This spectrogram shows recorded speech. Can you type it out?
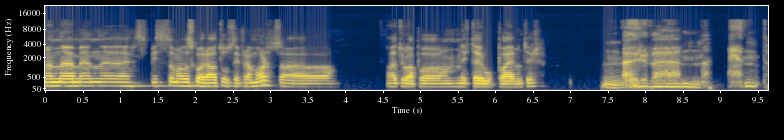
Men eh, med en eh, spiss som hadde skåra tosifra mål, så har jeg troa på nytt europaeventyr. Mm. Børven, hent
